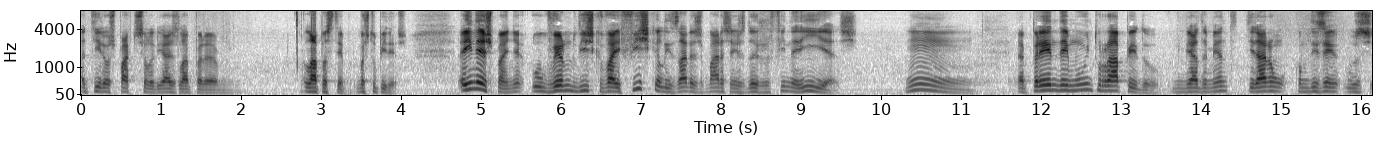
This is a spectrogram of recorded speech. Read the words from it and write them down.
atira os pactos salariais lá para, lá para setembro. Uma estupidez. Ainda em Espanha, o governo diz que vai fiscalizar as margens das refinarias. Hum, aprendem muito rápido, nomeadamente tiraram, como dizem os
